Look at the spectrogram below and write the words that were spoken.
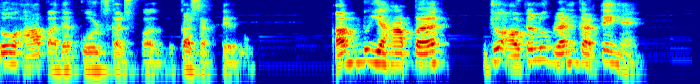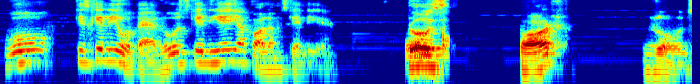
तो आप अदर कोर्स कर कर सकते हो। अब यहाँ पर जो आउटर लूप रन करते हैं वो किसके लिए होता है? रोज के लिए या कॉलम्स के लिए? रोज और रोज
